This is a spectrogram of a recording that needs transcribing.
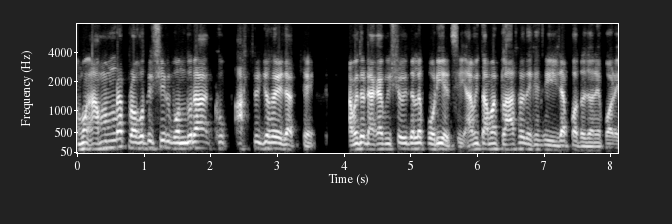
এবং আমরা প্রগতিশীল বন্ধুরা খুব আশ্চর্য হয়ে যাচ্ছে। আমি তো ঢাকা বিশ্ববিদ্যালয়ে পড়িয়েছি, আমি তো আমার ক্লাসও দেখেছি হিজাব কতজনে পড়ে।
